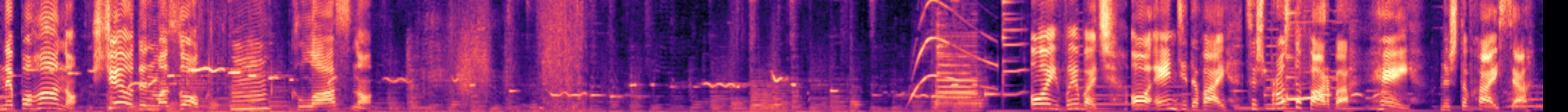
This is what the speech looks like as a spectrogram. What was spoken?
Непогано. Ще один мазок. Хм, класно. Ой, вибач. О, Енді, давай. Це ж просто фарба. Гей, не штовхайся.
